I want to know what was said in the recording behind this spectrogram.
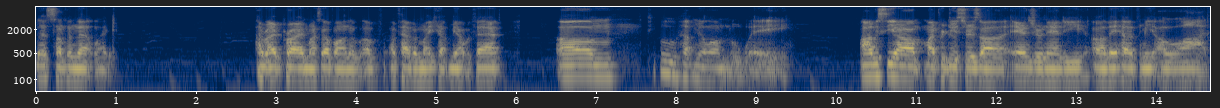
that's something that like I, I pride myself on of, of of having Mike help me out with that. Um, people who helped me along the way. Obviously, um, my producers, uh, Andrew and Andy, uh, they helped me a lot.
